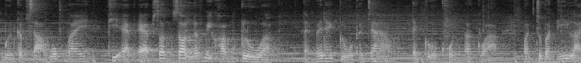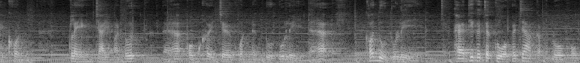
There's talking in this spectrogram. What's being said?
เหมือนกับสาวกไหมที่แอบแอบซ่อนซ่อนแล้วมีความกลัว แต่ไม่ได้กลัวพระเจ้า แต่กลัวคนมากกว่าปัจจุบันนี้หลายคนเกรงใจมนุษย์ นะฮะผมเคยเจอคนหนึ่งดูดบุหรี่นะฮะเขาดูดบุหรี่ แทนที่เขาจะกลัวพระเจ้ากับกลัวผม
